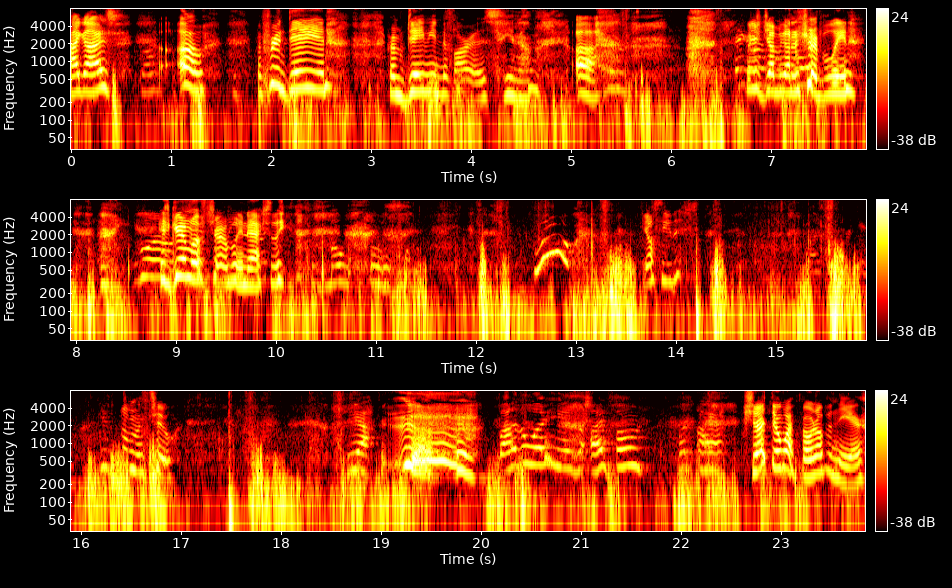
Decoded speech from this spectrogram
Hi guys. Oh, my friend Damien from Damien Navarez, you know. Uh, we're just jumping on a trampoline. His grandma's trampoline actually. Woo! Y'all see this? He's filming too. Yeah. By the way, he has an iPhone. Should I throw my phone up in the air?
